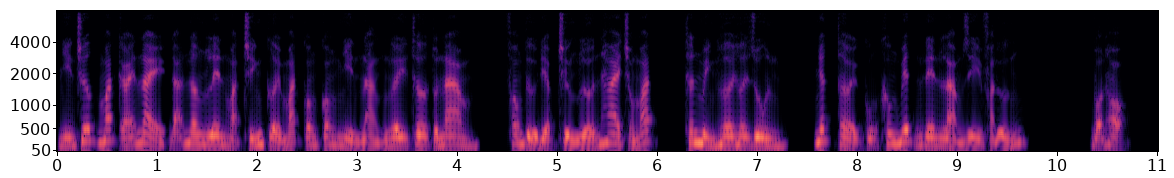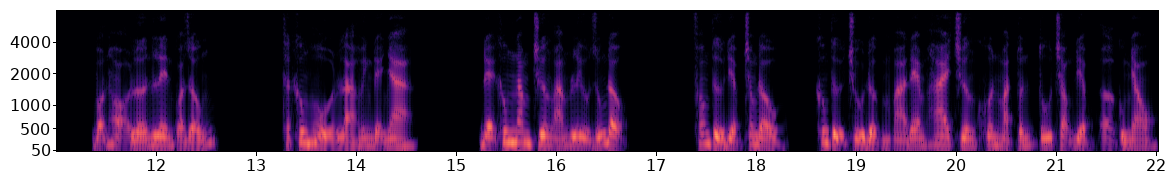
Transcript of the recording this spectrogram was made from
Nhìn trước mắt cái này đã nâng lên mặt chính cười mắt cong cong nhìn nàng ngây thơ tuấn nam, phong tử điệp trừng lớn hai tròng mắt, thân mình hơi hơi run, nhất thời cũng không biết nên làm gì phản ứng. Bọn họ, Bọn họ lớn lên quá giống. Thật không hổ là huynh đệ nha. Đệ không năm chương ám lưu dũng động. Phong tử điệp trong đầu, không tự chủ được mà đem hai chương khuôn mặt tuấn tú trọng điệp ở cùng nhau.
